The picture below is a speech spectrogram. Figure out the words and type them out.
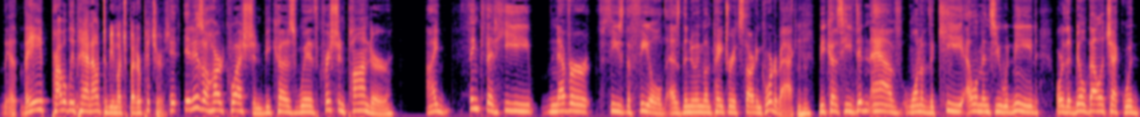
they probably pan out to be much better pitchers. It, it is a hard question because with Christian Ponder, I think that he never sees the field as the New England Patriots starting quarterback mm-hmm. because he didn't have one of the key elements you would need or that Bill Belichick would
